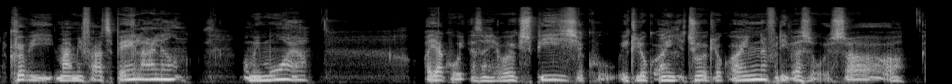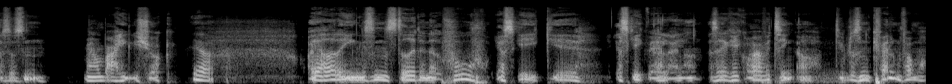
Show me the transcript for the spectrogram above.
Der kører vi mig og min far tilbage i lejligheden, hvor min mor er. Og jeg kunne, altså, jeg kunne ikke spise, jeg kunne ikke lukke øjnene, jeg turde ikke lukke øjnene, fordi hvad så jeg så? Og, altså sådan, man var bare helt i chok. Ja. Og jeg havde det egentlig sådan et sted i den her, puh, jeg skal ikke, øh, jeg skal ikke være i lejligheden. Altså, jeg kan ikke røre ved ting, og det blev sådan en kvalm for mig.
